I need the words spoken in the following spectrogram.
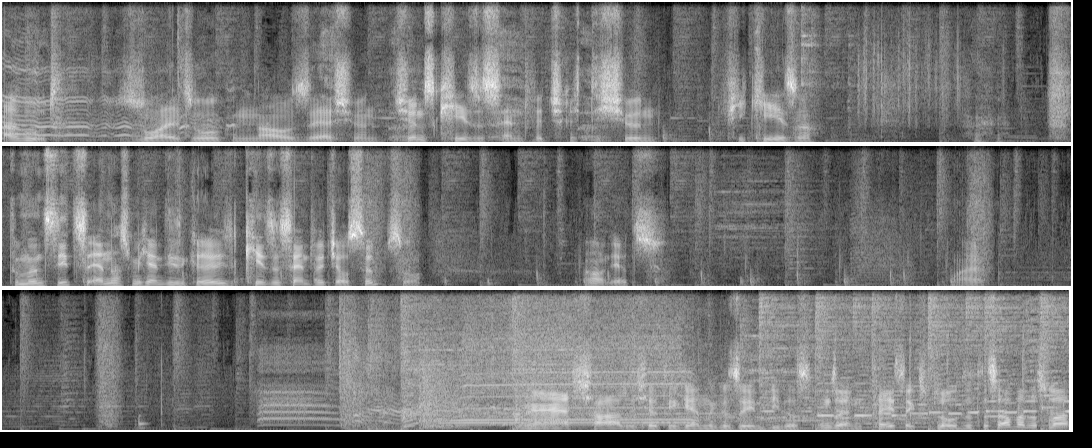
Ah gut. So halt so, genau, sehr schön. Schönes Käsesandwich, richtig schön. Viel Käse. Zumindest sieht erinnerst mich an diese Grillkäse-Sandwich aus Sims so. Ah, und jetzt? Mal Na, schade, ich hätte gerne gesehen, wie das in seinem Face exploded ist. Aber das war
